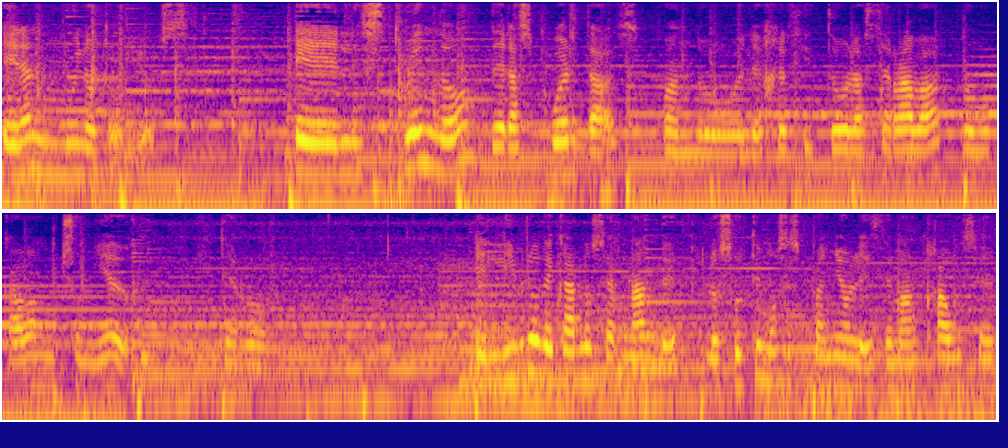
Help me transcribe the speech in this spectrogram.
eran muy notorios. El estruendo de las puertas cuando el ejército las cerraba provocaba mucho miedo y terror. El libro de Carlos Hernández, Los últimos españoles de Mannhausen,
